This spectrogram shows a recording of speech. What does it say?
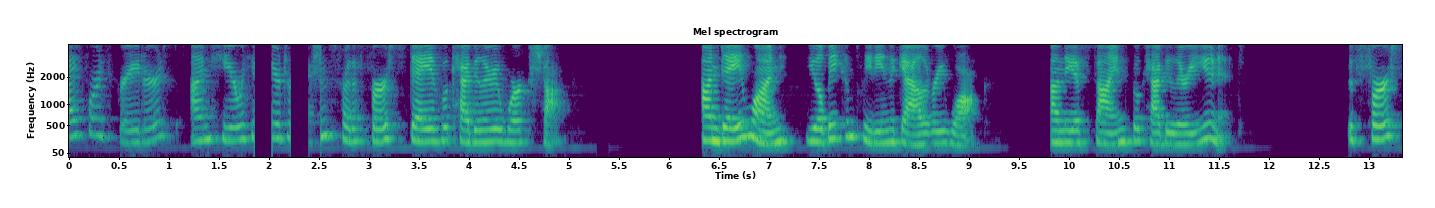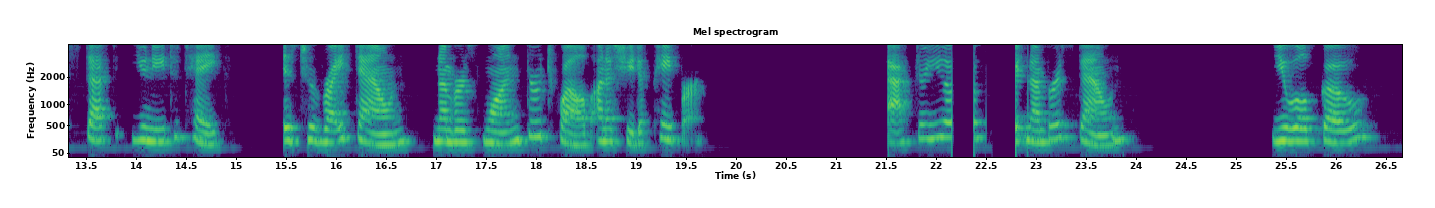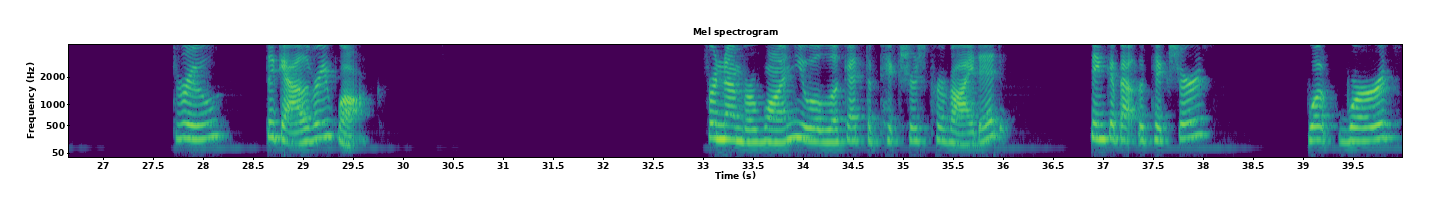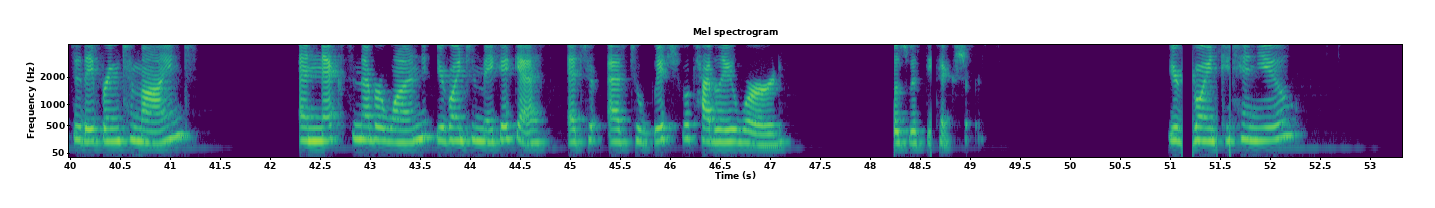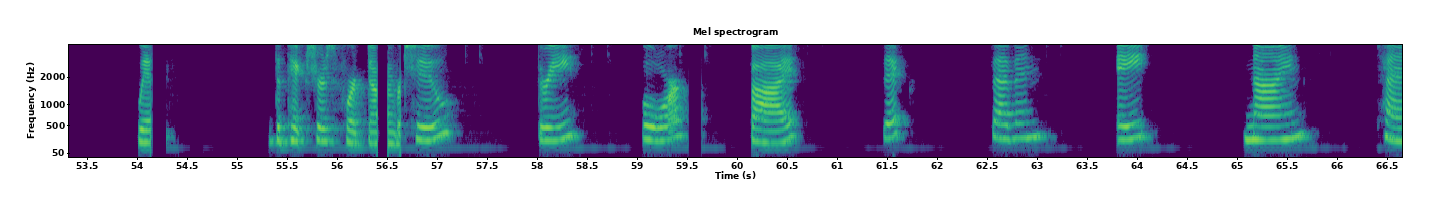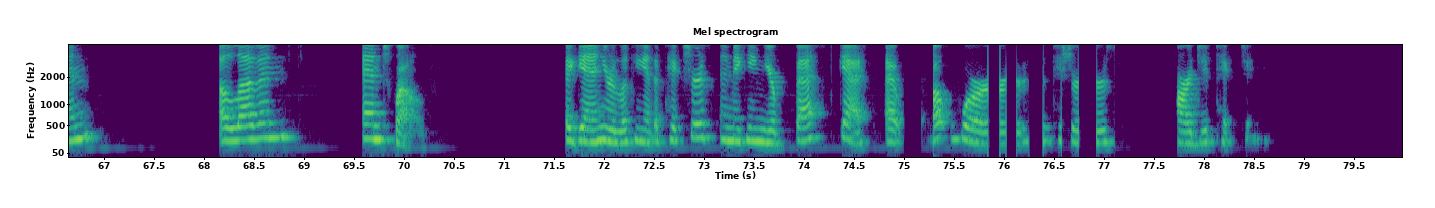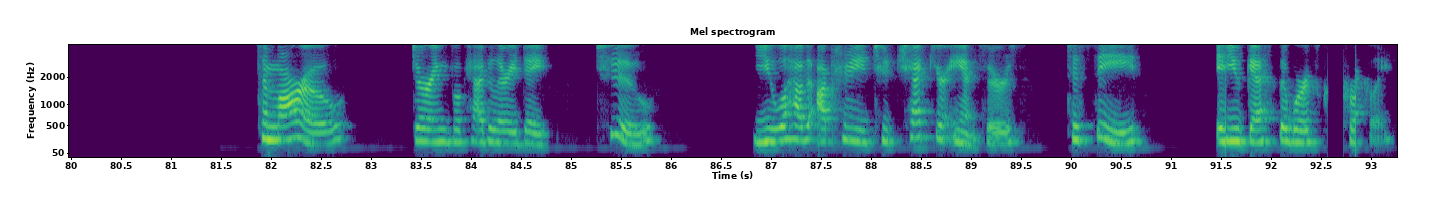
Hi, fourth graders. I'm here with your directions for the first day of vocabulary workshop. On day one, you'll be completing the gallery walk on the assigned vocabulary unit. The first step you need to take is to write down numbers 1 through 12 on a sheet of paper. After you have written numbers down, you will go through the gallery walk For number one, you will look at the pictures provided. Think about the pictures. What words do they bring to mind? And next to number one, you're going to make a guess as to, as to which vocabulary word goes with these pictures. You're going to continue with the pictures for number two, three, four, five, six, seven, eight, nine, 10, 11, and 12. Again, you're looking at the pictures and making your best guess at what word the pictures are depicting. Tomorrow, during vocabulary day two, you will have the opportunity to check your answers to see if you guess the words correctly.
